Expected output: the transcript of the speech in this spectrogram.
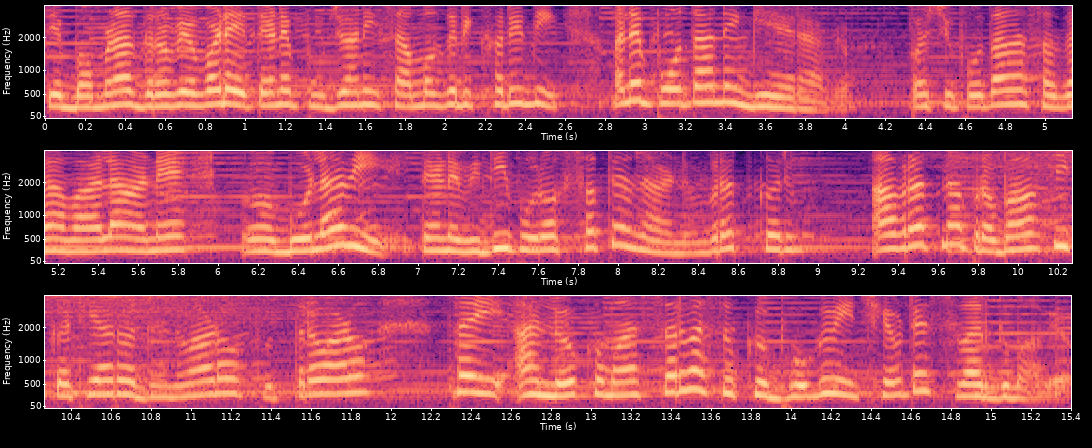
તે બમણા દ્રવ્ય વડે તેણે પૂજાની સામગ્રી ખરીદી અને પોતાને ઘેર આવ્યો. પછી પોતાના સગાવાલા અને બોલાવી તેણે વિધિપૂર્વક સત્યનારાયણનું વ્રત કર્યું. આ વ્રતના પ્રભાવથી કઠિયારો ધનવાળો, પુત્રવાળો થઈ આ લોકમાં સર્વ સુખ ભોગવી છેવટે સ્વર્ગમાં ગયો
